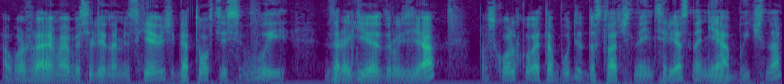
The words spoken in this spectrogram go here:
уважаемая Василина Мицкевич, готовьтесь вы, дорогие друзья, поскольку это будет достаточно интересно, необычно.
